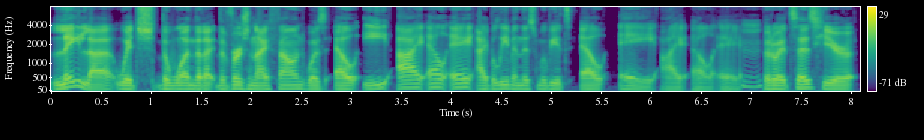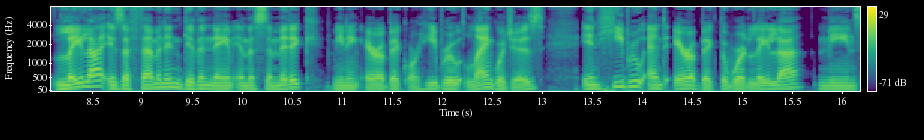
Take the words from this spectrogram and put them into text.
Layla, which the one that I, the version I found was L E I L A. I believe in this movie it's L A I L A. Hmm. But it says here, Layla is a feminine given name in the Semitic, meaning Arabic or Hebrew languages. In Hebrew and Arabic, the word Layla means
